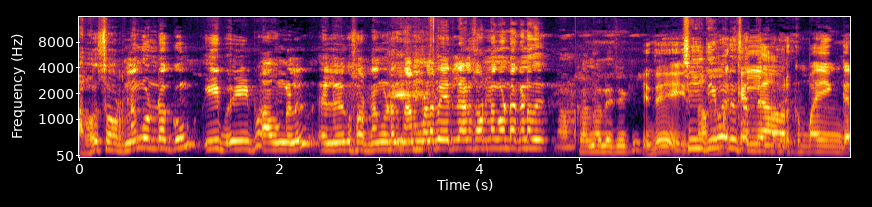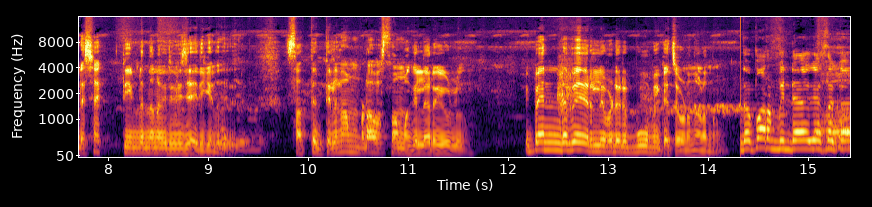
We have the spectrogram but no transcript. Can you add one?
അപ്പോൾ സ്വർണം കൊണ്ടുവെക്കും ഈ ഈ പാവങ്ങൾ എല്ലാവർക്കും സ്വർണം കൊണ്ടുവെക്കും നമ്മളെ പേരിലാണ് സ്വർണം കൊണ്ടുവെക്കണത്. ഇതേ എല്ലാവർക്കും ഭയങ്കര ശക്തി ഉണ്ടെന്നാണ് അവർ വിചാരിക്കുന്നത്. സത്യത്തിൽ നമ്മുടെ അവസ്ഥ നമുക്കല്ലേ അറിയുള്ളൂ? ഇപ്പൊ എന്റെ പേരിൽ ഇവിടെ ഒരു ഭൂമി കച്ചവടം നടന്നു. എന്താ പറമ്പിന്റെ കേസൊക്കെ.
